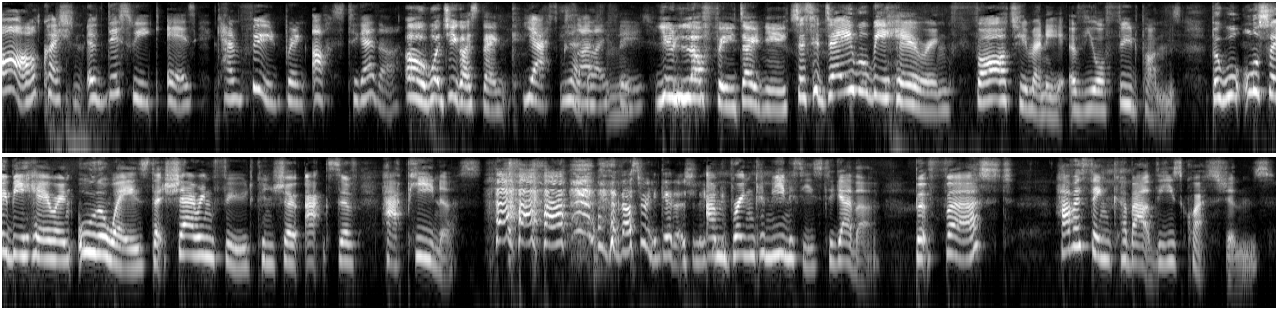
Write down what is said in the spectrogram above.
Our question of this week is Can food bring us together? Oh, what do you guys think? Yes, because Yeah, I like food. You love food, don't you? So today we'll be hearing far too many of your food puns, but we'll also be hearing all the ways that sharing food can show acts of happiness That's really good, actually. and bring communities together. But first, have a think about these questions.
